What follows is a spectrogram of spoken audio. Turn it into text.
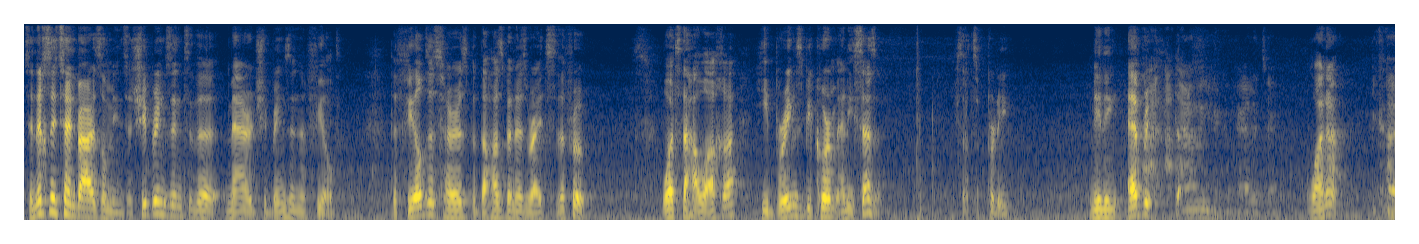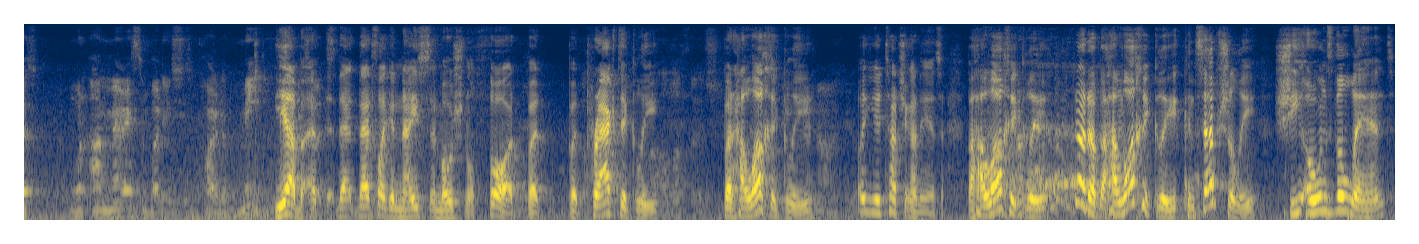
So nichse tzoin barzel means that she brings into the marriage, she brings in the field. The field is hers, but the husband has rights to the fruit. What's the halacha? He brings bikurim and he says it. So that's a pretty, meaning every. I, I don't think you can compare the two Why not? because when I'm marrying somebody, she's part of me. Yeah, So but that that's like a nice emotional thought, but but practically, but halachically, well, you're touching on the answer. But halachically, no, no, but halachically, conceptually, she owns the land.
